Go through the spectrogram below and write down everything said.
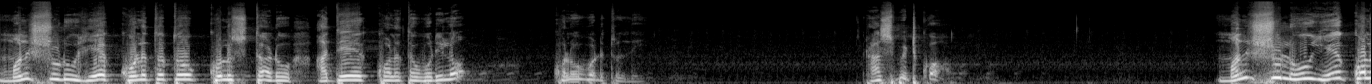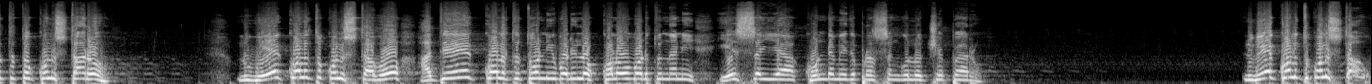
మనుష్యుడు ఏ కొలతతో కొలుస్తాడో అదే కొలత ఒడిలో కొలవబడుతుంది. రాసిపెట్టుకో. మనుషులు ఏ కొలతతో కొలుస్తారో నువ్వే కొలత కొలుస్తావో అదే కొలతతో నీ వడిలో కొలవబడుతుందని ఏసయ్య కొండ మీద ప్రసంగంలో చెప్పారు. నువ్వే కొలత కొలుస్తావు?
